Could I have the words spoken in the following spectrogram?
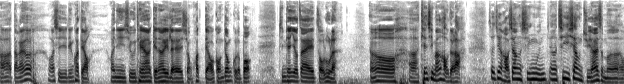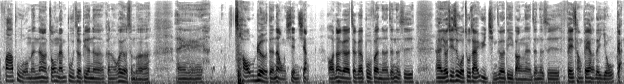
好，大家好，我是林发条，欢迎收听今天的上发条空中俱乐部。今天又在走路了，然后啊、天气蛮好的啦。最近好像新闻呃气象局还是什么发布，我们那中南部这边呢可能会有什么诶、超热的那种现象哦。那个这个部分呢，真的是呃，尤其是我住在玉井这个地方呢，真的是非常非常的有感。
